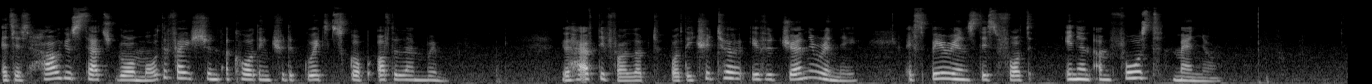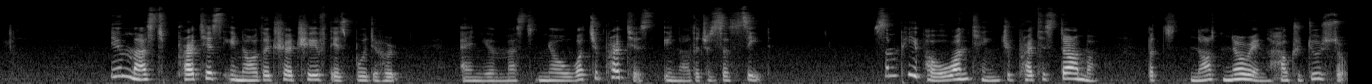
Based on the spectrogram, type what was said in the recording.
it is how you set your motivation according to the great scope of the Lamrim. You have developed bodhicitta if you genuinely experience this thought in an unforced manner. You must practice in order to achieve this Buddhahood, and you must know what to practice in order to succeed. Some people wanting to practice Dharma, but not knowing how to do so,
